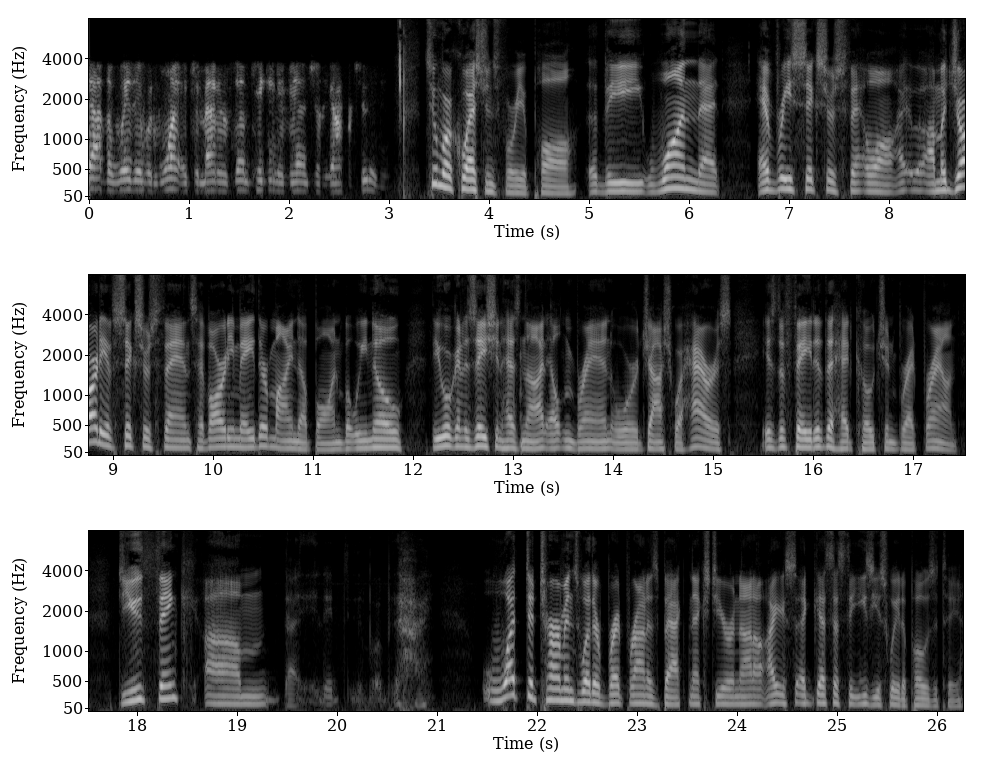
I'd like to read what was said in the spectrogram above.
out the way they would want. It's a matter of them taking advantage of the opportunity. Two more questions for you, Paul. Uh, the one that every Sixers fan, well, a majority of Sixers fans have already made their mind up on, but we know the organization has not, Elton Brand or Joshua Harris, is the fate of the head coach and Brett Brown. Do you think um, what determines whether Brett Brown is back next year or not? I guess, that's the easiest way to pose it to you.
